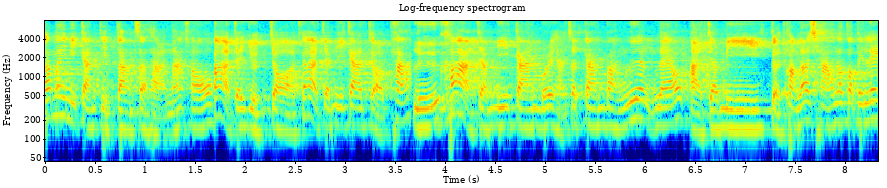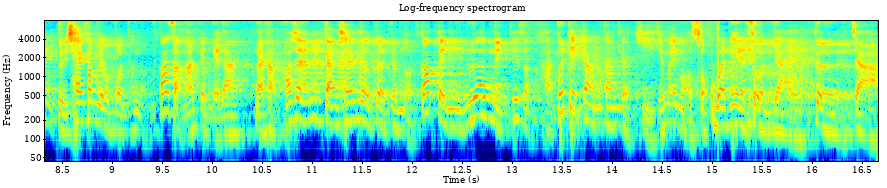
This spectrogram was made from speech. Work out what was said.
ถ้าไม่มีการติดตามสถานะเขาก็อาจจะหยุดจอดก็อาจจะมีการจอดพักหรือเขาอาจจะมีการบริหารจัดการบางเรื่องแล้วอาจจะมีเกิดความล่าช้าแล้วก็ไปเร่ง หรือใช้ความเร็วบนถนนก็สามารถเป็นไปได้นะครับเพราะฉะนั้นการใช้ความเร็วเกินกำหนดก็เป็นเรื่องหนึ่งที่สำคัญ พฤติกรรมการขับขี่ที่ไม่เหมาะสมอุบัติเหตุส่วนใหญ่เกิดจาก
